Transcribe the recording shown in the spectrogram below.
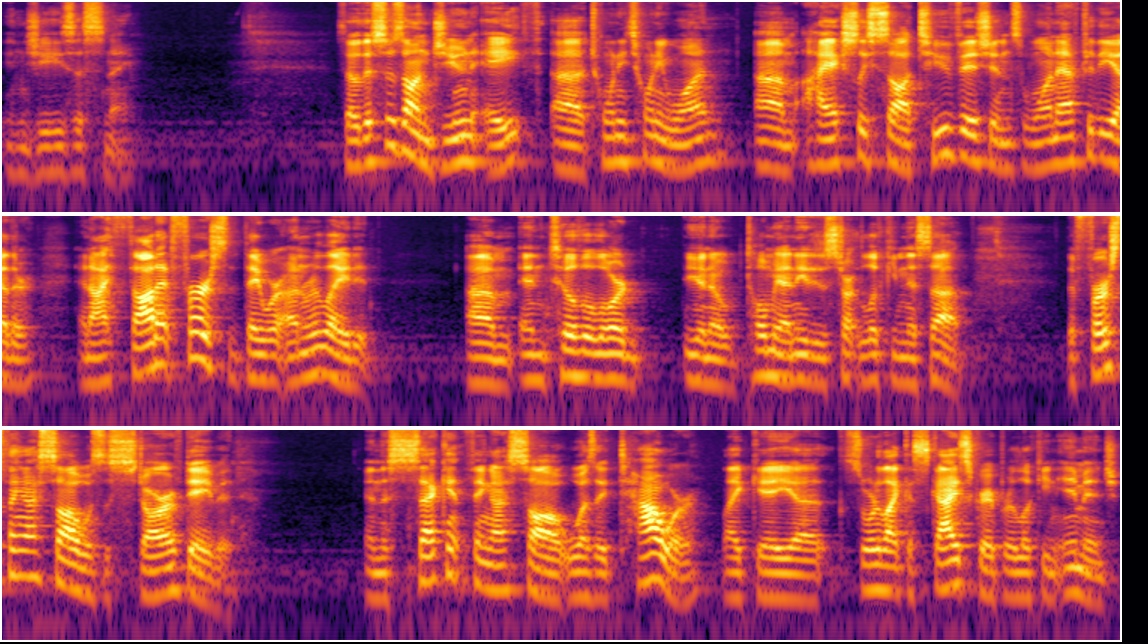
in Jesus' name. So this was on June 8th, uh, 2021. Um, I actually saw two visions, one after the other, and I thought at first that they were unrelated um, until the Lord you know, told me I needed to start looking this up. The first thing I saw was the Star of David. And the second thing I saw was a tower, like a uh, sort of like a skyscraper looking image.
